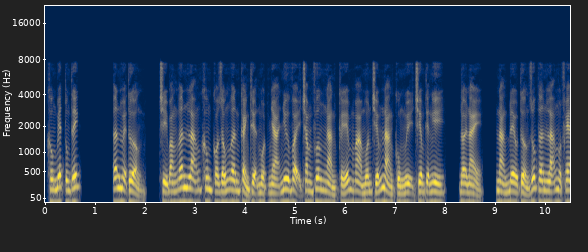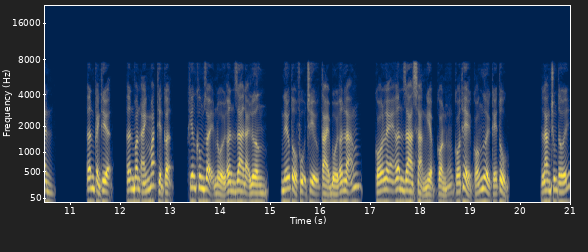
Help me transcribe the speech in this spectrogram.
không biết tung tích. Ân huệ tưởng, chỉ bằng ân lãng không có giống ân cảnh thiện một nhà như vậy trăm phương ngàn kế mà muốn chiếm nàng cùng ngụy chiêm tiện nghi, đời này, nàng đều tưởng giúp ân lãng một phen. Ân cảnh thiện, ân văn ánh mắt thiện cận, khiêng không dậy nổi ân gia đại lương, nếu tổ phụ chịu tài bồi ân lãng, có lẽ ân gia sản nghiệp còn có thể có người kế tục. Lang Trung tới.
